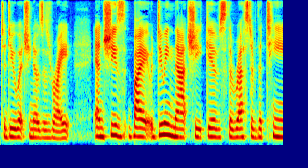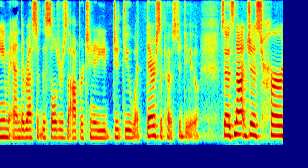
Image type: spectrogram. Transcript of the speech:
to do what she knows is right. And she's by doing that she gives the rest of the team and the rest of the soldiers the opportunity to do what they're supposed to do. So it's not just her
